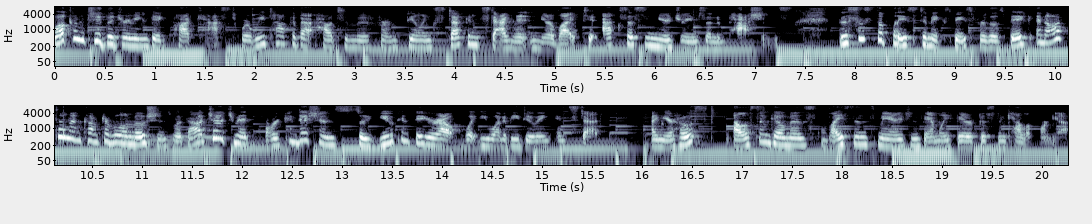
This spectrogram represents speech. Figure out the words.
Welcome to the Dreaming Big podcast, where we talk about how to move from feeling stuck and stagnant in your life to accessing your dreams and passions. This is the place to make space for those big and often uncomfortable emotions without judgment or conditions so you can figure out what you want to be doing instead. I'm your host, Alison Gomez, licensed marriage and family therapist in California.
